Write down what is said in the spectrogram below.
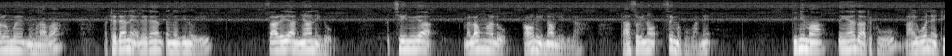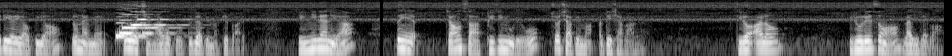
အားလုံးပဲမင်္ဂလာပါအထက်တန်းနဲ့အလယ်တန်းတန်ငယ်ချင်းတို့ကြီးစာတွေကများနေလို့အချိန်တွေကမလောက်ငှလို့ခေါင်းတွေနောက်နေပြီလားဒါဆိုရင်တော့စိတ်မပူပါနဲ့ဒီနေ့မှာသင်ခန်းစာတစ်ခုကိုနိုင်ဝက်နဲ့ထိထိရောက်ရောက်ပြီးအောင်လုပ်နိုင်မဲ့လိုအပ်ချက်၅ခုကိုပြပြပေးမှာဖြစ်ပါတယ်ဒီနည်းလမ်းတွေကသင်ရဲ့ကျောင်းစာဖိစီးမှုတွေကိုရှော့ချပေးမှာအသေးချပါပဲဒီတော့အားလုံးဗီဒီယိုလေးဆုံးအောင်လိုက်ကြည့်လိုက်ပါဦး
